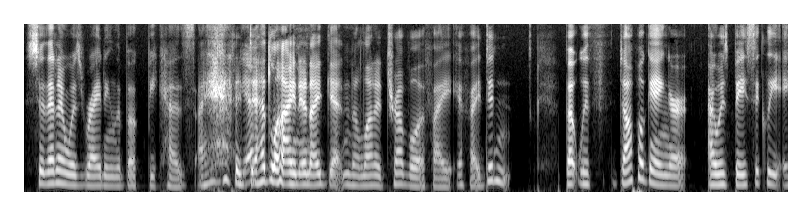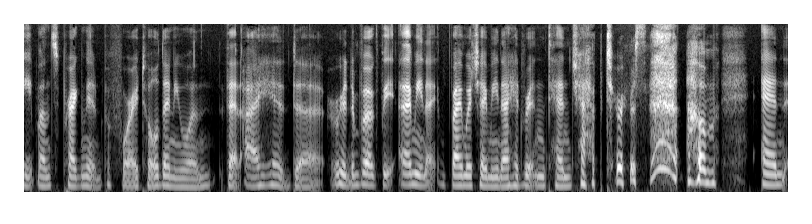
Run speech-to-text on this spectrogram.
So then I was writing the book because I had a deadline, and I'd get in a lot of trouble if I if I didn't. But with Doppelganger, I was basically eight months pregnant before I told anyone that I had uh, written a book. I mean, by which I mean I had written 10 chapters. um, and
